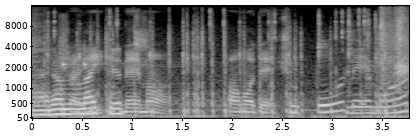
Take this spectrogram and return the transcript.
I don't صحیح. like it. معمار آماده. چوب بر معمار.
